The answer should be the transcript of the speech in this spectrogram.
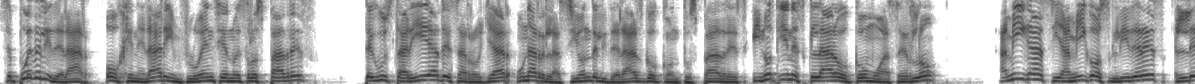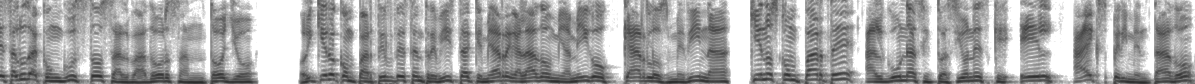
¿Se puede liderar o generar influencia en nuestros padres? ¿Te gustaría desarrollar una relación de liderazgo con tus padres y no tienes claro cómo hacerlo? Amigas y amigos líderes, les saluda con gusto Salvador Santoyo. Hoy quiero compartirte esta entrevista que me ha regalado mi amigo Carlos Medina, quien nos comparte algunas situaciones que él ha experimentado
